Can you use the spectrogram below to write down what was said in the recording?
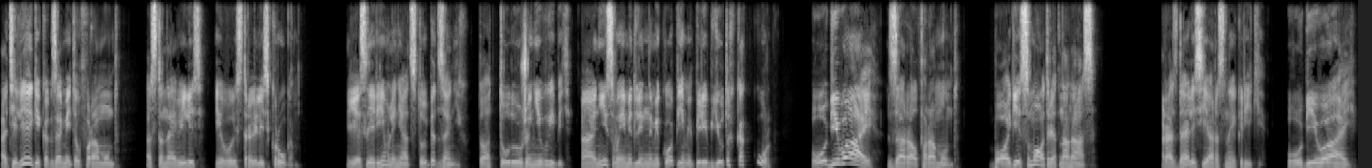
а телеги, как заметил Фарамунд, остановились и выстроились кругом. Если римляне отступят за них, то оттуда уже не выбить, а они своими длинными копьями перебьют их как кур. "Убивай!" заорал Фарамунд. "Боги смотрят на нас!" Раздались яростные крики. "Убивай!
